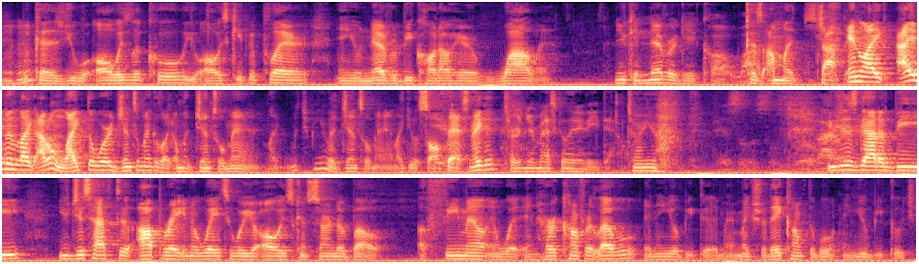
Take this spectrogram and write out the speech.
Mm-hmm. Because you will always look cool, you always keep it player, and you'll never be caught out here wilding. You can never get caught. Cause I'm a Stop it. and like I even like I don't like the word gentleman because like I'm a gentleman. Like what you mean you a gentleman? Like you a soft ass nigga? turn your masculinity down. Turn your. You just gotta be. You just have to operate in a way to where you're always concerned about a female and what in her comfort level, and then you'll be good, man. Make sure they comfortable and you be Gucci.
